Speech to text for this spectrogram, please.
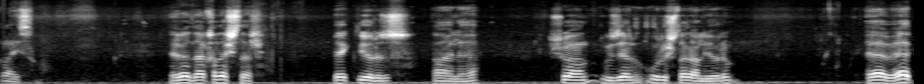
Guys. Evet arkadaşlar bekliyoruz hala. Şu an güzel vuruşlar alıyorum. Evet.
